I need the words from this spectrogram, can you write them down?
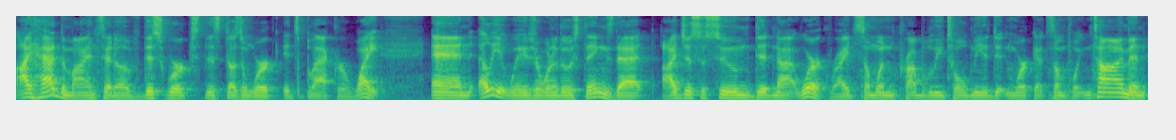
I had the mindset of this works, this doesn't work, it's black or white. And Elliott waves are one of those things that I just assumed did not work, right? Someone probably told me it didn't work at some point in time. And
